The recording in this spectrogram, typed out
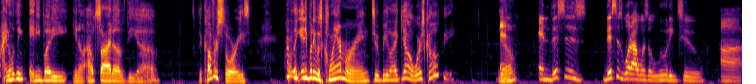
I don't think anybody, you know, outside of the uh the cover stories, I don't think anybody was clamoring to be like, yo, where's Koby? You And- know? and this is this is what I was alluding to uh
